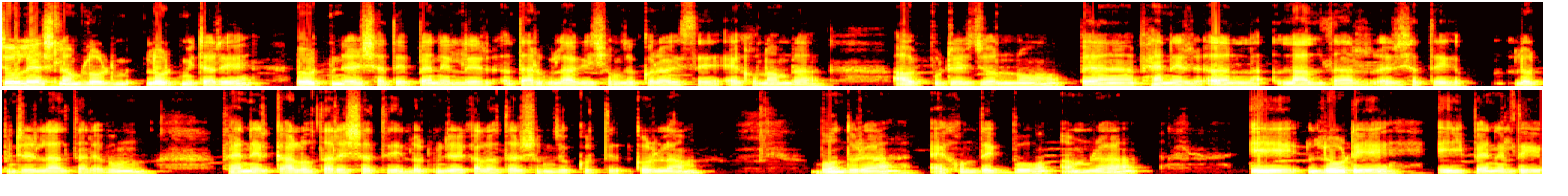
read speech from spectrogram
চলে আসলাম লোড লোড মিটারে লোড মিটারের সাথে প্যানেলের তারগুলো আগে সংযোগ করা হয়েছে। এখন আমরা আউটপুটের জন্য ফ্যানের লাল তারের সাথে লোড মিটারের লাল তার এবং ফ্যানের কালো তারের সাথে লোড মিটারের কালো তার সংযোগ করতে, করলাম। বন্ধুরা, এখন দেখব আমরা এ লোডে এই প্যানেল থেকে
